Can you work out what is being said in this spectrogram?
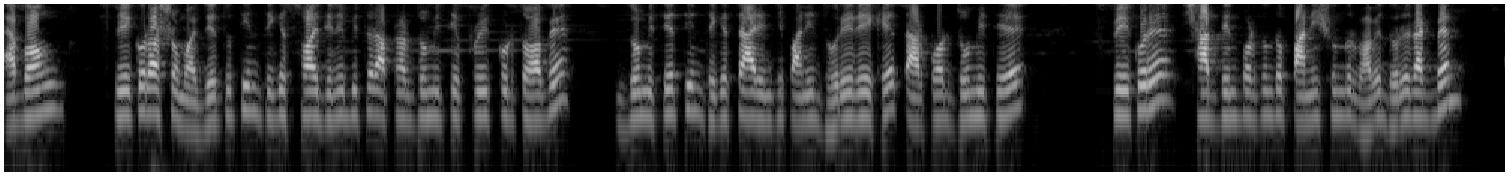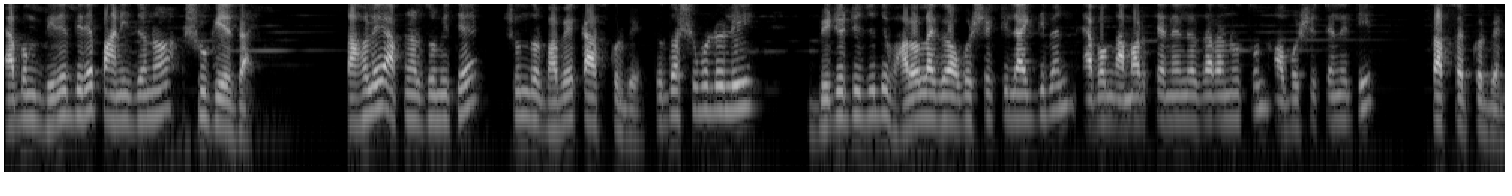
এবং স্প্রে করার সময় যেহেতু তিন থেকে ছয় দিনের ভিতরে আপনার জমিতে প্রয়োগ করতে হবে, জমিতে তিন থেকে চার ইঞ্চি পানি ধরে রেখে তারপর জমিতে স্প্রে করে সাত দিন পর্যন্ত পানি সুন্দরভাবে ধরে রাখবেন এবং ধীরে ধীরে পানি যেন শুকিয়ে যায়। তাহলে আপনার জমিতে সুন্দরভাবে কাজ করবে। তো দর্শক মন্ডলী ভিডিওটি যদি ভালো লাগে অবশ্যই একটি লাইক দিবেন এবং আমার চ্যানেলে যারা নতুন, অবশ্যই চ্যানেলটি সাবস্ক্রাইব করবেন।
